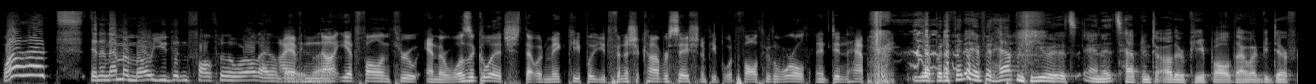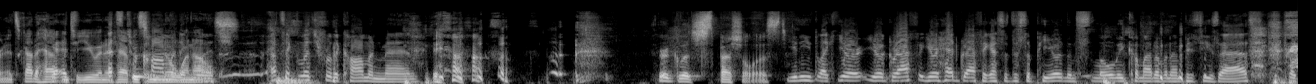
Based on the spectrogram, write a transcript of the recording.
What? In an MMO, you didn't fall through the world? I don't. I have that. not yet fallen through, and there was a glitch that would make people. You'd finish a conversation, and people would fall through the world, and it didn't happen to me. yeah, but if it if it happened to you, it's and it's happening to other people, that would be different. It's got to happen it's- to you, and it happens to no one else. That's a glitch for the common man. You're a glitch specialist. You need like your your graphic, your head graphic has to disappear and then slowly come out of an NPC's ass. Like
